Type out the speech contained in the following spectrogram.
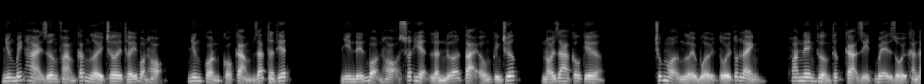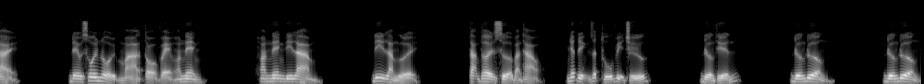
Nhưng bích hải dương phàm các người chơi thấy bọn họ, nhưng còn có cảm giác thân thiết. Nhìn đến bọn họ xuất hiện lần nữa tại ống kính trước, nói ra câu kia. Chúc mọi người buổi tối tốt lành, hoan nên thưởng thức cả dịt bệ rồi khán đài đều sôi nổi mà tỏ vẻ hoan nghênh. Hoan nghênh đi làm. Đi làm người. Tạm thời sửa bản thảo, nhất định rất thú vị chứ. Đường tiến đường đường. Đường đường.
